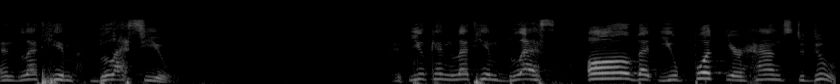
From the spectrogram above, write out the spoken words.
and let him bless you you can let Him bless all that you put your hands to do.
